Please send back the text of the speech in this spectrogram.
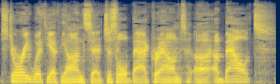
story with you at the onset, just a little background uh, about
